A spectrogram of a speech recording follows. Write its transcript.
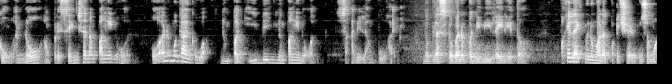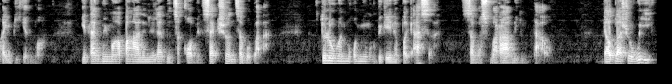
kung ano ang presensya ng Panginoon o ano magagawa ng pag-ibig ng Panginoon sa kanilang buhay. Nabless ka ba ng pagninilay na ito? Pakilike mo naman at pakishare mo sa mga kaibigan mo. Itag mo yung mga pangalan nila dun sa comment section sa baba. Tulungan mo kami magbigay ng pag-asa sa mas maraming tao. God bless your week.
